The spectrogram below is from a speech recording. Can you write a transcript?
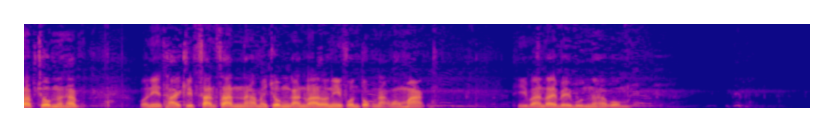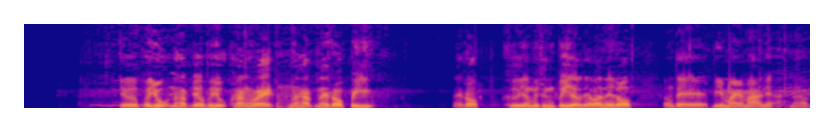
รับชมนะครับวันนี้ถ่ายคลิปสั้นๆนะครับให้ชมกันว่าตอนนี้ฝนตกหนักมากๆ ที่บ้านไร่ใบบุญนะครับผม เจอพายุนะครับ เจอพายุครั้งแรกนะครับ ในรอบปี ในรอบคือยังไม่ถึงปีหรอกแต่ว่าในรอบตั้งแต่ปีใหม่มาเนี่ยนะครับ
